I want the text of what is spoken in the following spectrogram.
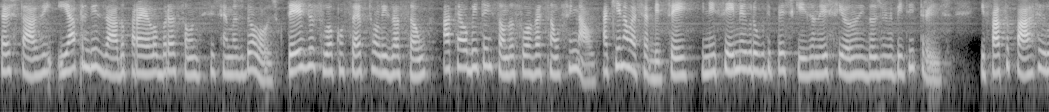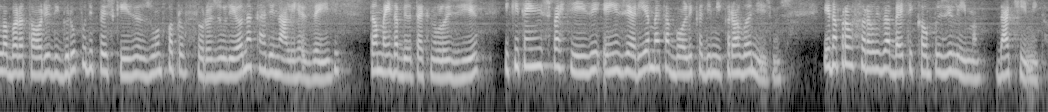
testagem e aprendizado para a elaboração de sistemas biológicos, desde a sua conceptualização até a obtenção da sua versão final. Aqui na UFABC, iniciei meu grupo de pesquisa neste ano de 2023 e faço parte do laboratório de grupo de pesquisa junto com a professora Juliana Cardinale Rezende, também da biotecnologia, e que tem expertise em engenharia metabólica de microorganismos, e da professora Elizabeth Campos de Lima, da Química.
